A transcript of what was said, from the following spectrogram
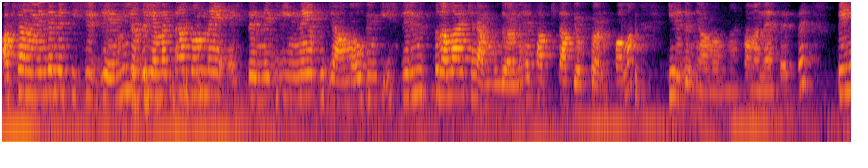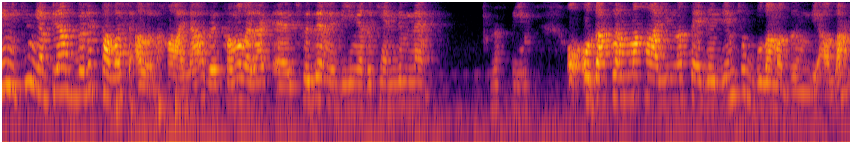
akşam yemeğinde ne pişireceğimi ya da yemekten sonra ne işte ne bileyim ne yapacağımı o günkü işlerimi sıralarken buluyorum. Hesap kitap yapıyorum falan. Geri dönüyorum ondan sonra nefese benim için ya biraz böyle savaş alanı hala ve tam olarak e, çözemediğim ya da kendimle nasıl diyeyim o odaklanma halini nasıl edeceğimi çok bulamadığım bir alan.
